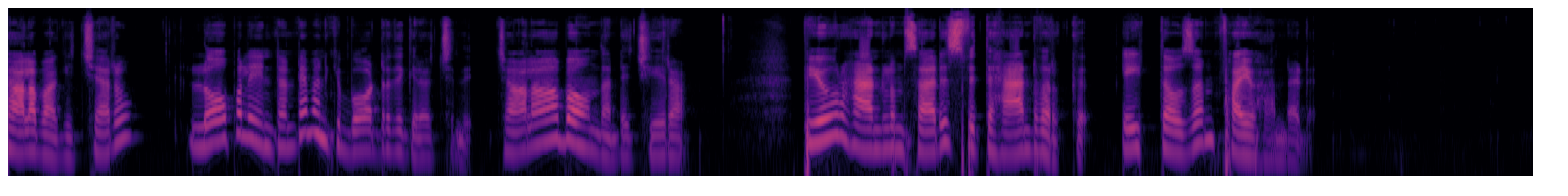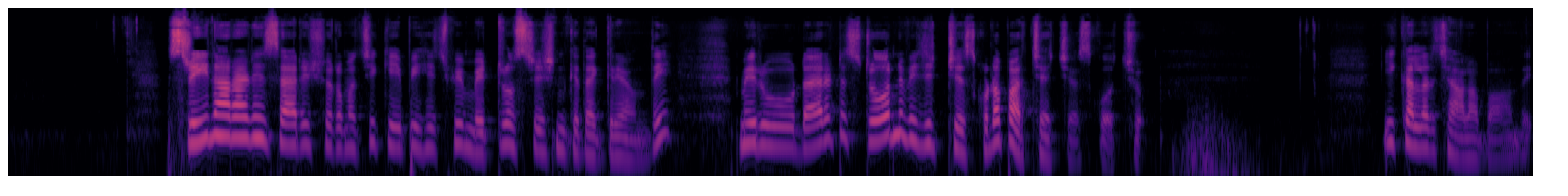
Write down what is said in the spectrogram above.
చాలా బాగా ఇచ్చారు. లోపల ఏంటంటే మనకి బోర్డర్ దగ్గర వచ్చింది. చాలా బాగుందండి చీర. Pure handloom saris with hand work eight thousand five hundred Srinarayana sari showroom వచ్చి కేపీహెచ్పి మెట్రో స్టేషన్కి దగ్గరే ఉంది. మీరు డైరెక్ట్ స్టోర్ని విజిట్ చేసి కూడా పర్చేజ్ చేసుకోవచ్చు. ఈ కలర్ చాలా బాగుంది.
